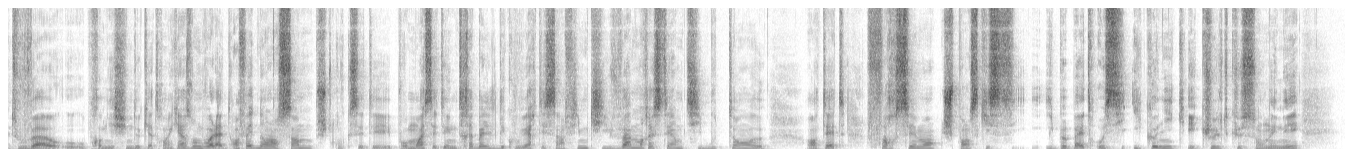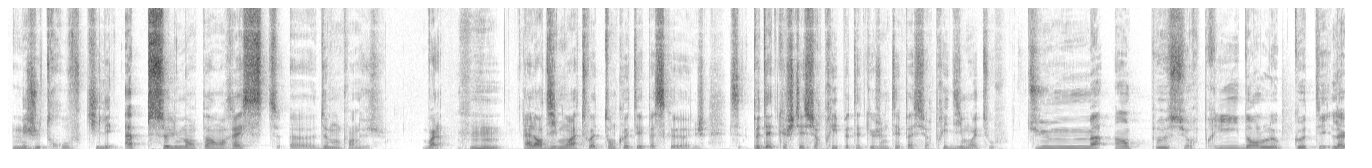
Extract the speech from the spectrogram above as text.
tout va au, premier film de 95. Donc voilà, en fait, dans l'ensemble, je trouve que c'était, pour moi, c'était une très belle découverte et c'est un film qui va me rester un petit bout de temps euh, en tête. Forcément, je pense qu'il ne peut pas être aussi iconique et culte que son aîné, mais je trouve qu'il est absolument pas en reste euh, de mon point de vue. Voilà. Alors dis-moi, toi, de ton côté, parce que peut-être que je t'ai surpris, peut-être que je ne t'ai pas surpris, dis-moi tout. Tu m'as un peu surpris dans le côté. La,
